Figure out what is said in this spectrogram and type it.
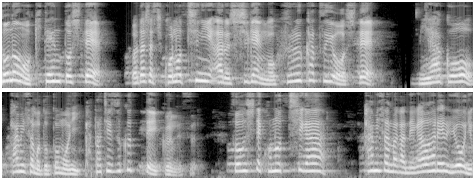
園を起点として、私たちこの地にある資源をフル活用して、都を神様と共に形作っていくんです。そしてこの地が神様が願われるように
